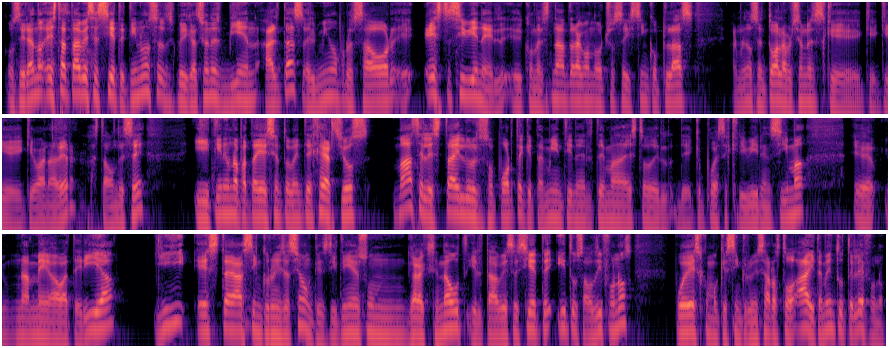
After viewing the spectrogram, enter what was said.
Considerando esta Tab S7, tiene unas especificaciones bien altas, el mismo procesador, eh, este sí viene eh, con el Snapdragon 865 Plus, al menos en todas las versiones que, que- que- que van a ver, hasta donde sé, y tiene una pantalla de 120 Hz, más el stylus, el soporte que también tiene el tema de esto de, de que puedes escribir encima, eh, una mega batería y esta sincronización, que si tienes un Galaxy Note y el Tab S7 y tus audífonos, puedes como que sincronizarlos todos. Ah, y también tu teléfono,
